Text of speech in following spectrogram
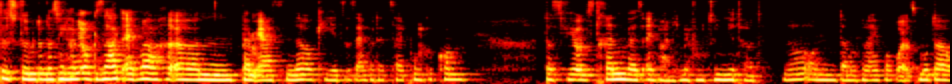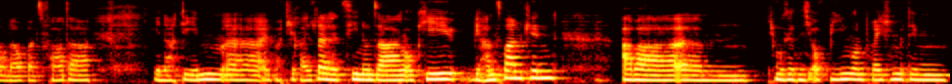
Das stimmt und deswegen habe ich auch gesagt, einfach ähm, beim ersten, ne, okay, jetzt ist einfach der Zeitpunkt gekommen, dass wir uns trennen, weil es einfach nicht mehr funktioniert hat. Ne? Und da muss man einfach auch als Mutter oder auch als Vater je nachdem äh, einfach die Reißleine ziehen und sagen, okay, wir haben zwar ein Kind, aber ähm, ich muss jetzt nicht auf Biegen und Brechen mit dem,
